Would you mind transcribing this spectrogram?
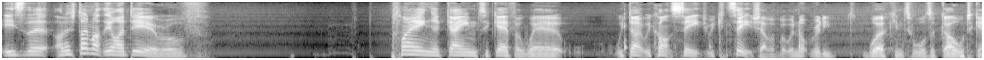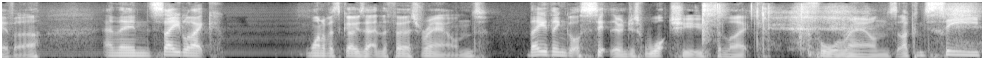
is that I just don't like the idea of playing a game together where we don't we can't see each, we can see each other, but we're not really working towards a goal together. And then say like one of us goes out in the first round, they then got to sit there and just watch you for like four rounds. And I can see,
